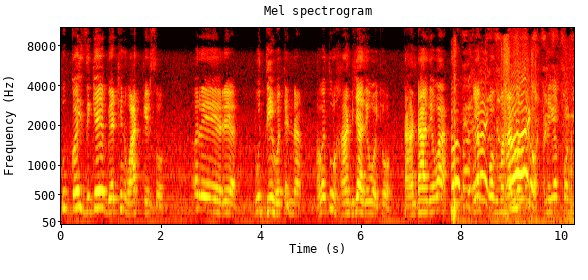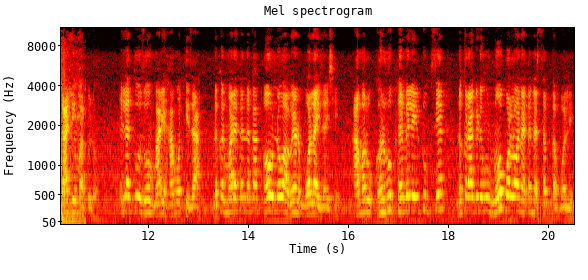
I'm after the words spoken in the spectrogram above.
તું કઈ જગ્યાએ બેઠીને વાત કરશો? અરે રે બુદ્ધિ વગરના. હવે તું હાંઢિયા જેવો છો. ટાંઢા જેવા. એક પગ મહાનમાં પીડો અને એક પગ ગાદીમાં પીડો. એટલે તું જો મારી હામોથી જા. નકર મારે તને કાંક અવનવા વેણ બોલાઈ જાય છે. આ મારું ઘરનું ફેમિલી યુટ્યુબ છે. નકર આગળ હું ન બોલવાના તને શબ્દ બોલી.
